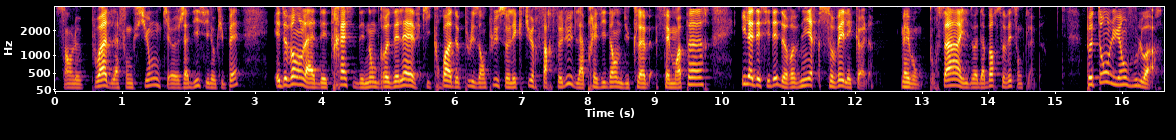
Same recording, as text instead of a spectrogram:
sans le poids de la fonction que jadis il occupait, et devant la détresse des nombreux élèves qui croient de plus en plus aux lectures farfelues de la présidente du club Fais-moi peur, il a décidé de revenir sauver l'école. Mais bon, pour ça, il doit d'abord sauver son club. Peut-on lui en vouloir?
